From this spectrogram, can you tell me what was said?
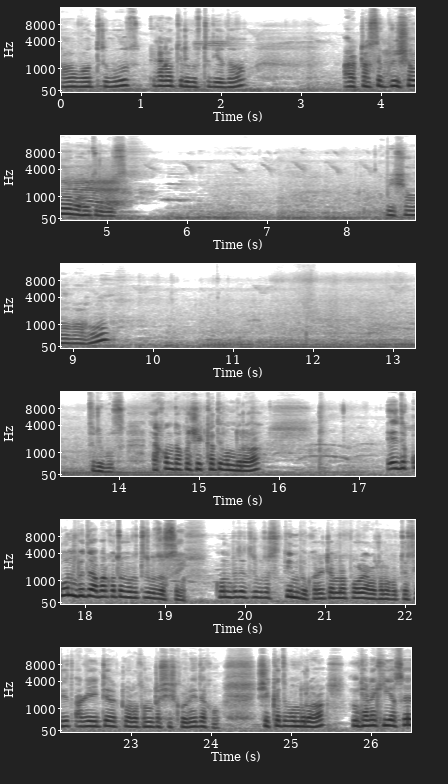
সমবাহু ত্রিভুজ, এখানেও ত্রিভুজটা দিয়ে দাও। আর একটা হচ্ছে বিষমবাহু ত্রিভুজ। বিষমবাহু ত্রিভুজ। এখন দেখো শিক্ষার্থী বন্ধুরা, এই যে কোন ভেদে আবার কত প্রকার ত্রিভুজ আছে? কোন ভেদে ত্রিভুজ আছে? তিন প্রকার, এটা আমরা পরে আলোচনা করতেছি। আগে এইটা একটু আলোচনাটা শেষ করে নিই। দেখো, শিক্ষার্থী বন্ধুরা, এখানে কি আছে?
